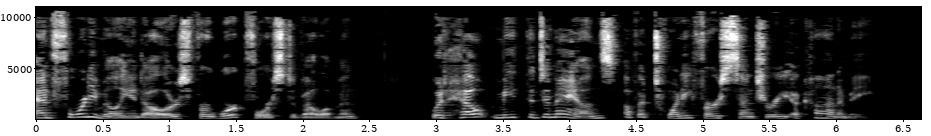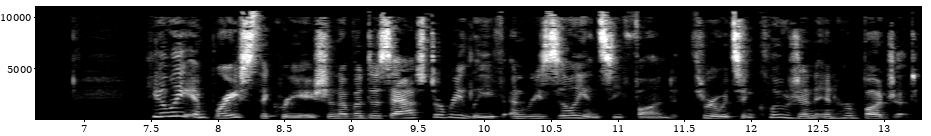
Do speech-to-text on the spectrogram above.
and $40 million for workforce development, would help meet the demands of a 21st century economy. Healey embraced the creation of a disaster relief and resiliency fund through its inclusion in her budget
